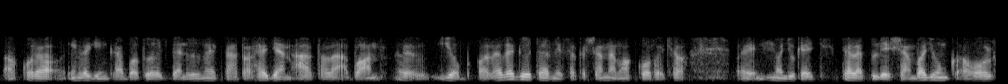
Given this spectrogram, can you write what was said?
akkor a, én leginkább a völgyben ülnek, tehát a hegyen általában jobb a levegő, természetesen nem akkor, hogyha mondjuk egy településen vagyunk, ahol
